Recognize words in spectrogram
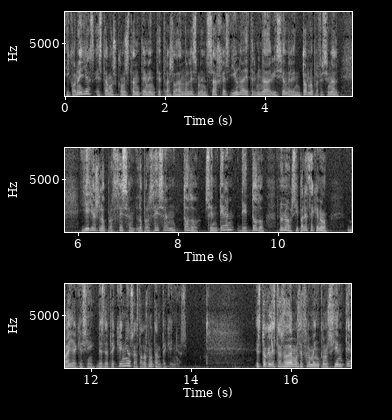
y con ellas estamos constantemente trasladándoles mensajes y una determinada visión del entorno profesional. Y ellos lo procesan, lo procesan todo, se enteran de todo. No, no, si parece que no, vaya que sí, desde pequeños hasta los no tan pequeños. Esto que les trasladamos de forma inconsciente,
